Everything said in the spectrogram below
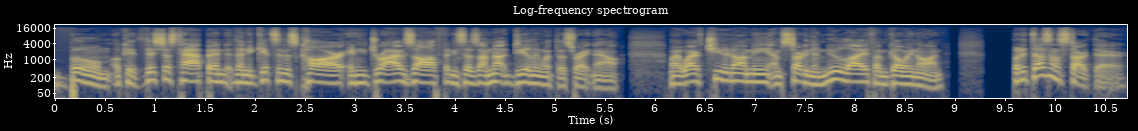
boom, okay, this just happened. Then he gets in his car and he drives off and he says, "I'm not dealing with this right now. My wife cheated on me. I'm starting a new life. I'm going on." But it doesn't start there.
